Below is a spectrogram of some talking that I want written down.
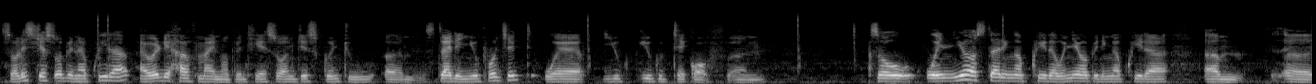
So let's just open up Krita I already have mine opened here so I'm just going to um, start a new project where you you could take off um, so when you're starting up Krita when you're opening up Krita um, uh,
